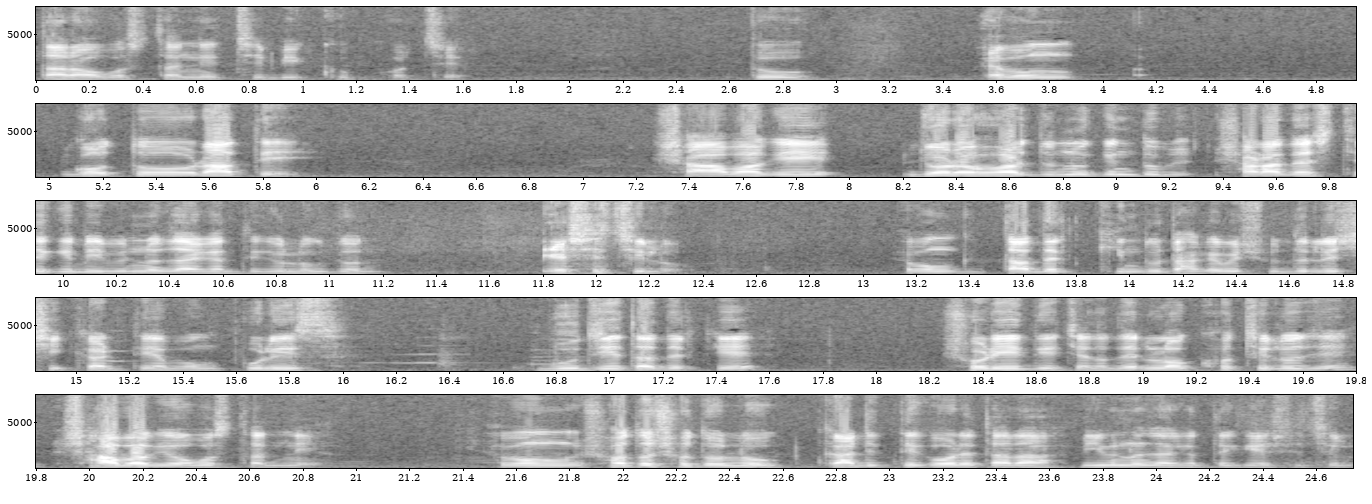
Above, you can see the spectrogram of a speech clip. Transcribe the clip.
তারা অবস্থান নিচ্ছে, বিক্ষোভ করছে। তো, এবং গত রাতে শাহবাগে জড়ো হওয়ার জন্য কিন্তু সারা দেশ থেকে বিভিন্ন জায়গা থেকে লোকজন এসেছিল। এবং তাদের কিন্তু ঢাকা বিশ্ববিদ্যালয়ের শিক্ষার্থী এবং পুলিশ বুঝিয়ে তাদেরকে সরিয়ে দিয়েছে। তাদের লক্ষ্য ছিল যে শাহবাগে অবস্থান নিয়ে। এবং শত শত লোক গাড়িতে করে তারা বিভিন্ন জায়গা থেকে এসেছিল।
